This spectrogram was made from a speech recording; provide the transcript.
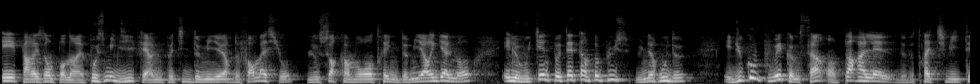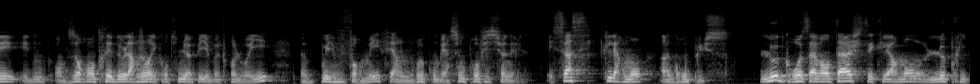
et par exemple pendant la pause midi faire une petite demi-heure de formation, le soir quand vous rentrez une demi-heure également, et le week-end peut-être un peu plus, une heure ou deux. Et du coup, vous pouvez comme ça, en parallèle de votre activité et donc en faisant rentrer de l'argent et continuer à payer votre loyer, bah, vous pouvez vous former et faire une reconversion professionnelle. Et ça, c'est clairement un gros plus. L'autre gros avantage, c'est clairement le prix.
